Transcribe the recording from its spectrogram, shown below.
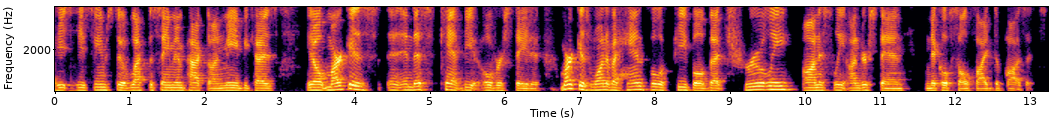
he he seems to have left the same impact on me because you know Mark is, and this can't be overstated. Mark is one of a handful of people that truly, honestly understand nickel sulfide deposits.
